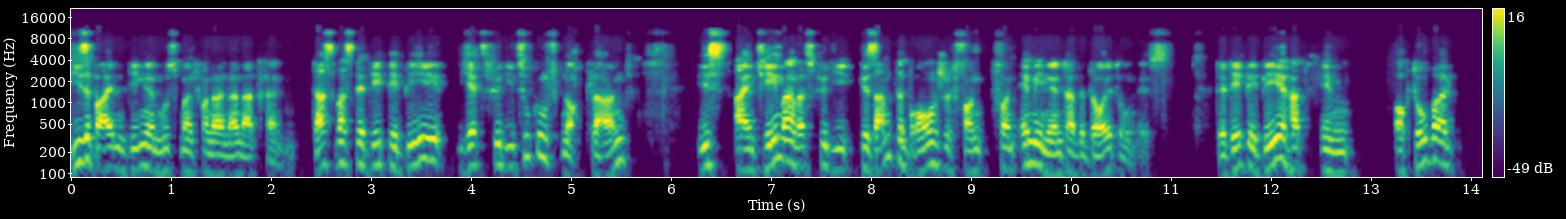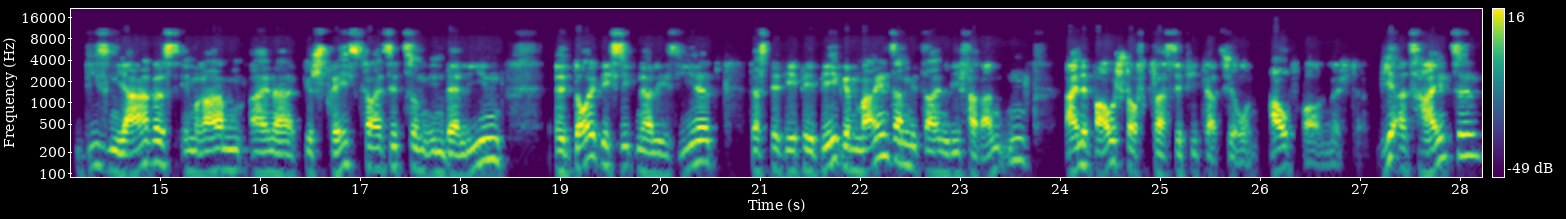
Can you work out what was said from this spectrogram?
Diese beiden Dinge muss man voneinander trennen. Das, was der DPB jetzt für die Zukunft noch plant, ist ein Thema, was für die gesamte Branche von, von eminenter Bedeutung ist. Der DPB hat im Oktober diesen Jahres im Rahmen einer Gesprächskreissitzung in Berlin äh, deutlich signalisiert, dass der DPB gemeinsam mit seinen Lieferanten eine Baustoffklassifikation aufbauen möchte. Wir als Heinze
